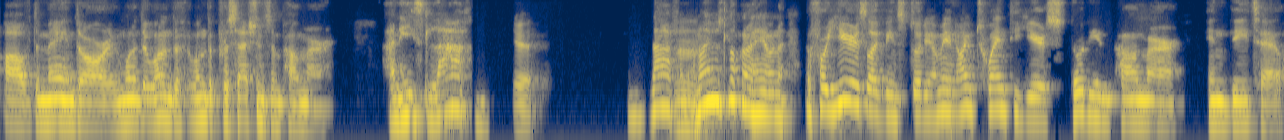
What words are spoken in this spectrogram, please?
of the main door in one of the one of the one of the processions in Palmar, and he's laughing Yeah. Laughing. Mm. And I was looking at him, and for years I've been studying. I mean, I'm 20 years studying Palmar in detail.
